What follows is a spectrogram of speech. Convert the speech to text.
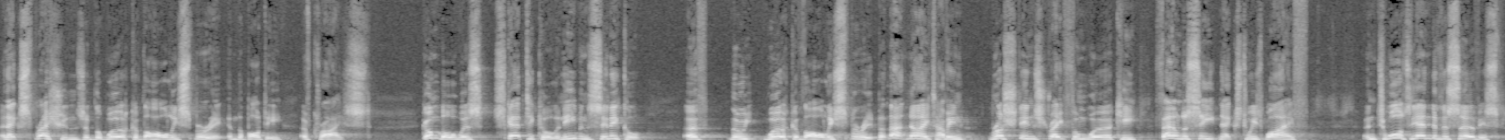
and expressions of the work of the Holy Spirit in the body of Christ. Gumbel was skeptical and even cynical of the work of the Holy Spirit, but that night, having rushed in straight from work, he found a seat next to his wife. And towards the end of the service,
